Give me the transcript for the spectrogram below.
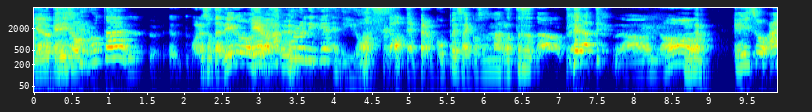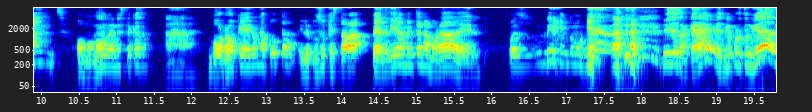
Y es lo que hizo- ¡Qué rota! Por eso te digo. o ¡Qué sea, báculo, ni qué! ¡Dios! No te preocupes, hay cosas más rotas. No, espérate. No, no. Bueno, ¿qué hizo Ainz, o Momonga en este caso? Ajá. Borró que era una puta y le puso que estaba perdidamente enamorada de él. Pues virgen como quiera. Dices, ah, caray, es mi oportunidad.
